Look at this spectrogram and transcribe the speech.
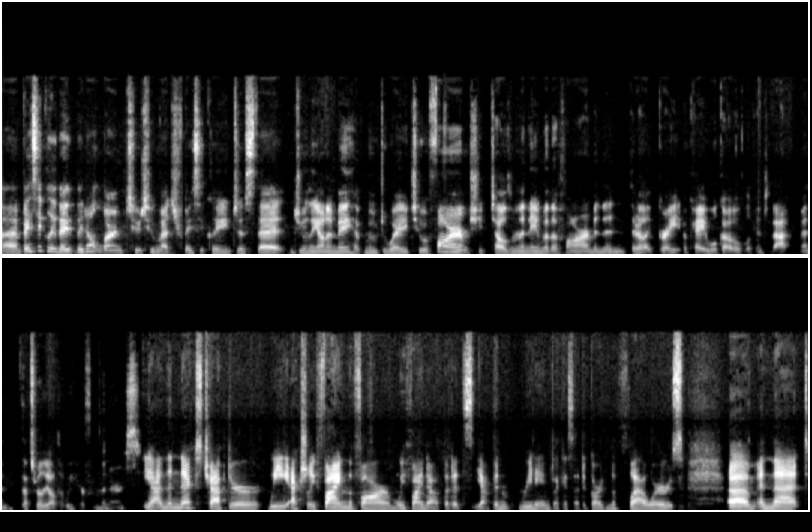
Um, basically, they, they don't learn too too much. Basically, just that Juliana may have moved away to a farm. She tells them the name of the farm, and then they're like, "Great, okay, we'll go look into that." And that's really all that we hear from the nurse. Yeah, and the next chapter, we actually find the farm. We find out that it's yeah been renamed, like I said, to Garden of Flowers, um, and that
